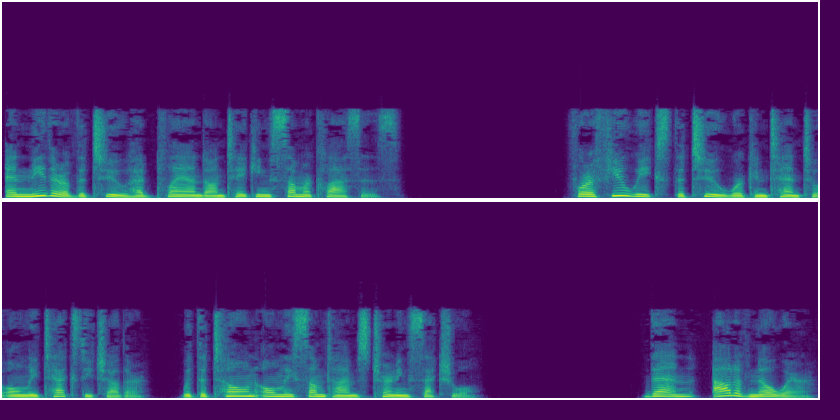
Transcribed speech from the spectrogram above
And neither of the two had planned on taking summer classes. For a few weeks the two were content to only text each other, with the tone only sometimes turning sexual. Then, out of nowhere,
